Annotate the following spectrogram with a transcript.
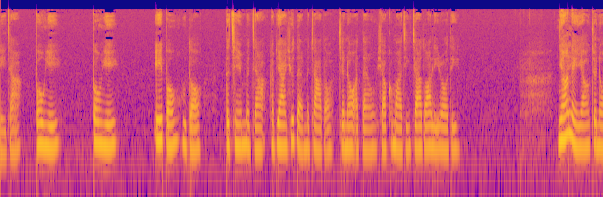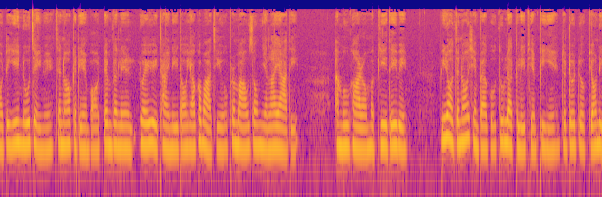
နေကြဘုံရီပုံရီအေးပုံဟူသောတခြင်းမကြကြပြရွတ်တံမကြသောကျွန်တော်အတန်ကိုရောက်ခမကြီးကြားသွားလေတော့သည် ညလေရောက်ကျွန်တော်တရေနိုးချိန်တွင်ကျွန်တော်ကတင်ပေါ်တင်ပလင်လွှဲ၍ထိုင်နေသောရောက်ခမကြီးကိုပထမဆုံးမြင်လိုက်ရသည်အမှုကတော့မပြေသေးပေပြီးတော့ကျွန်တော်ရှင်ဘက်ကိုသူ့လက်ကလေးဖြင့်ပြီးရင်တွတ်တွတ်ပြောနေ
